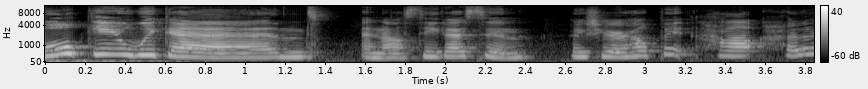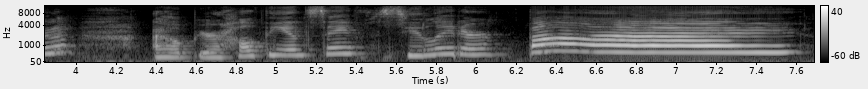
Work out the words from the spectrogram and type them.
spooky weekend and I'll see you guys soon. Make sure you're helping. I hope you're healthy and safe. See you later. Bye.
